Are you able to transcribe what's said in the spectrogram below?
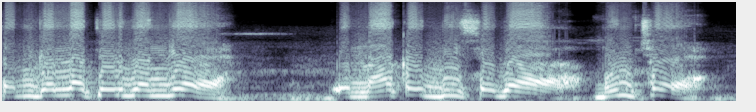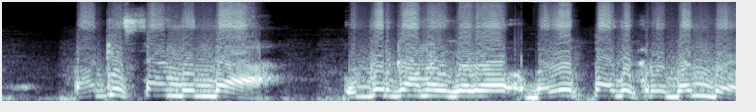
ತಮಗೆಲ್ಲ ತಿಳಿದಂಗೆ ಒಂದ್ ನಾಲ್ಕೈದು ದಿವಸದ ಮುಂಚೆ ಪಾಕಿಸ್ತಾನದಿಂದ ಉಗ್ರಗಾಮಿಗಳು, ಭಯೋತ್ಪಾದಕರು ಬಂದು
